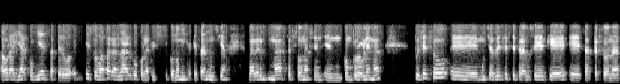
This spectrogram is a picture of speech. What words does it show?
ahora ya comienza, pero eso va para largo con la crisis económica que se anuncia, va a haber más personas con problemas, pues eso eh, muchas veces se traduce en que esas personas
